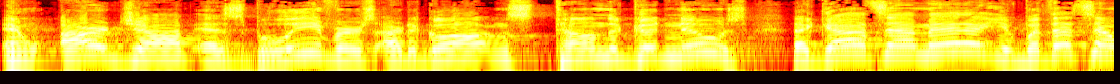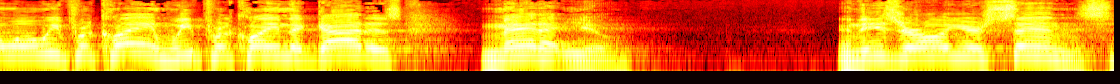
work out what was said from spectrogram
And our job as believers are to go out and tell them the good news that God's not mad at you. But that's not what we proclaim. We proclaim that God is mad at you. And these are all your sins.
